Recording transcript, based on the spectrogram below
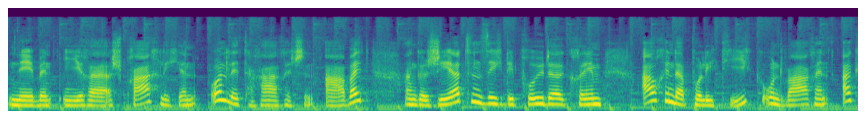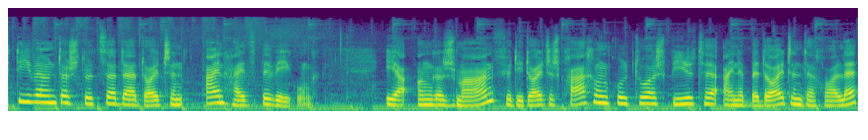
Neben ihrer sprachlichen und literarischen Arbeit engagierten sich die Brüder Grimm auch in der Politik und waren aktive Unterstützer der deutschen Einheitsbewegung. Ihr Engagement für die deutsche Sprache und Kultur spielte eine bedeutende Rolle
